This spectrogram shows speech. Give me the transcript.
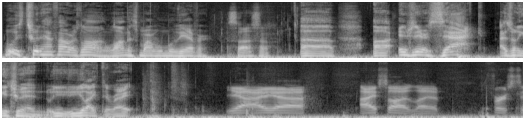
the movie's two and a half hours long, longest Marvel movie ever. That's awesome. Uh, uh, Engineer Zach, I just want to get you in. You, you liked it, right? Yeah, I uh, I saw it like, first.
